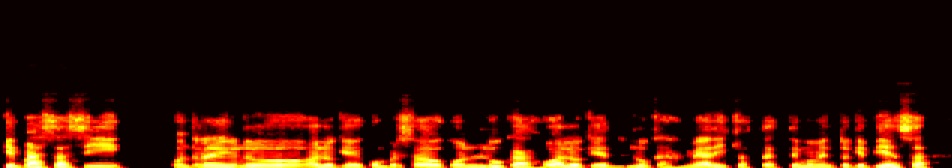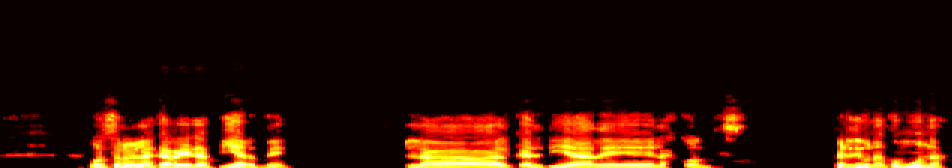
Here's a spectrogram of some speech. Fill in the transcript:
¿Qué pasa si contrario a lo que he conversado con Lucas o a lo que Lucas me ha dicho hasta este momento que piensa, Gonzalo de la Carrera pierde la alcaldía de Las Condes. Perdió una comuna,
